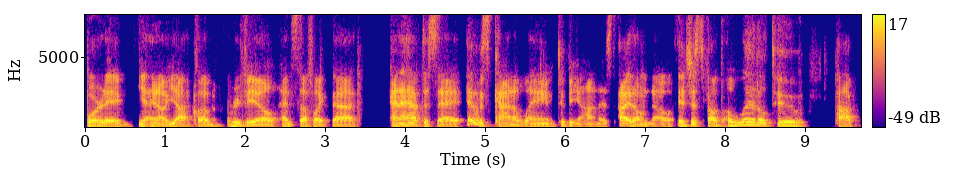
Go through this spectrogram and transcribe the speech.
bored ape mm-hmm. you know yacht club reveal and stuff like that and I have to say, it was kind of lame, to be honest. I don't know. It just felt a little too pop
